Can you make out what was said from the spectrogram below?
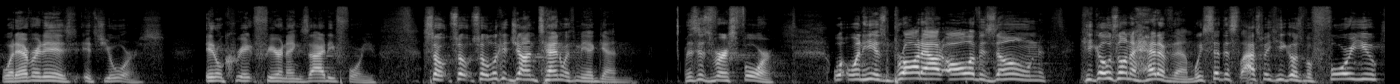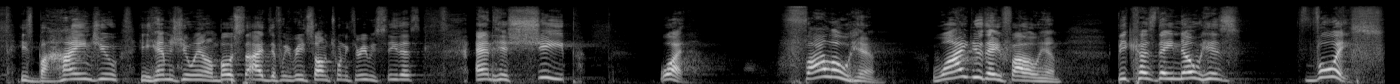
whatever it is, it's yours, it'll create fear and anxiety for you. So, so, so look at John 10 with me again. This is verse 4. When he has brought out all of his own, he goes on ahead of them. We said this last week. He goes before you, he's behind you, he hems you in on both sides. If we read Psalm 23, we see this. And his sheep, what? Follow him. Why do they follow him? Because they know his voice.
